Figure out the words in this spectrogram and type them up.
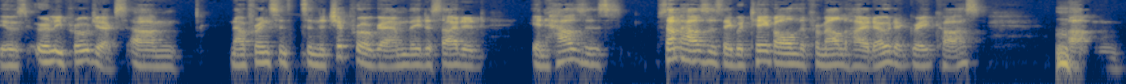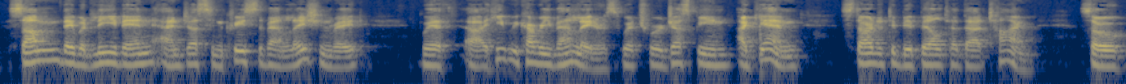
those early projects. Um, now, for instance, in the CHIP program, they decided in houses, some houses, they would take all the formaldehyde out at great cost. Mm. Um, some they would leave in and just increase the ventilation rate with uh, heat recovery ventilators, which were just being, again, started to be built at that time. So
